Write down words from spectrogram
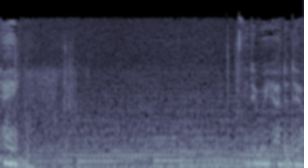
Hey. You did what you had to do.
